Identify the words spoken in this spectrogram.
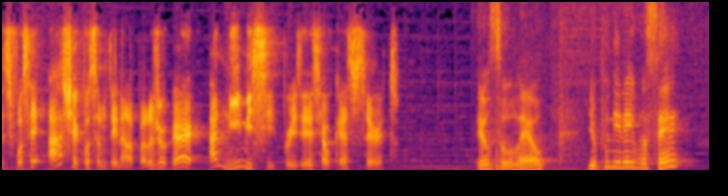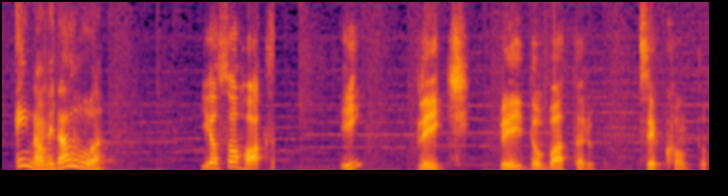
Se você acha que você não tem nada para jogar, anime-se, pois esse é o cast certo. Eu sou o Léo e eu punirei você em nome da lua. E eu sou Rox e Bleach, Rei do Bátaro, Seconto.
